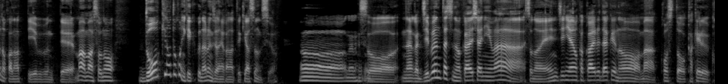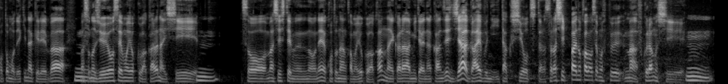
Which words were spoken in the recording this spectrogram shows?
うのかなっていう部分って、まあまあその、動機のところに結局なるんじゃないかなって気がするんですよ。ああ、なるほど。そう。なんか自分たちの会社には、そのエンジニアを抱えるだけの、まあコストをかけることもできなければ、うんまあその重要性もよくわからないし、うん。そう、まあシステムのね、ことなんかもよくわかんないから、みたいな感じで、じゃあ外部に委託しようっつったら、それは失敗の可能性もふく、まあ膨らむし、うん。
